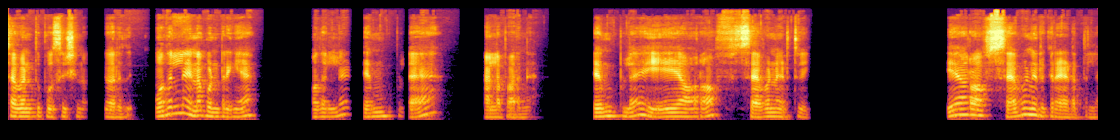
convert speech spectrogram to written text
செவன்த்து பொசிஷன் வரைக்கும் வருது. முதல்ல என்ன பண்ணுறீங்க முதல்ல டெம்பில் நல்லா பாருங்கள் டெம்பில் ஏஆர் ஆஃப் செவன் எடுத்து வைக்க ஏஆர் ஆஃப் செவன் இருக்கிற இடத்துல,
